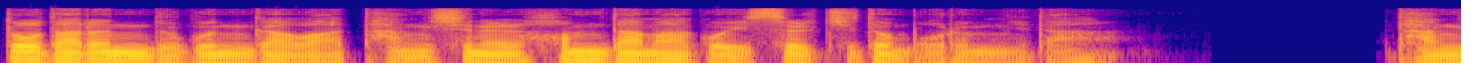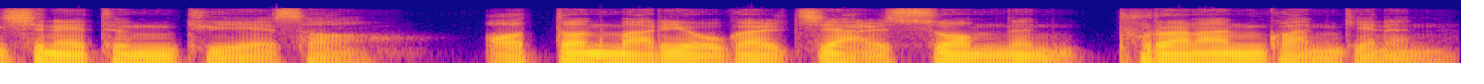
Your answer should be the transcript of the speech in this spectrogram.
또 다른 누군가와 당신을 험담하고 있을지도 모릅니다. 당신의 등 뒤에서 어떤 말이 오갈지 알 수 없는 불안한 관계는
